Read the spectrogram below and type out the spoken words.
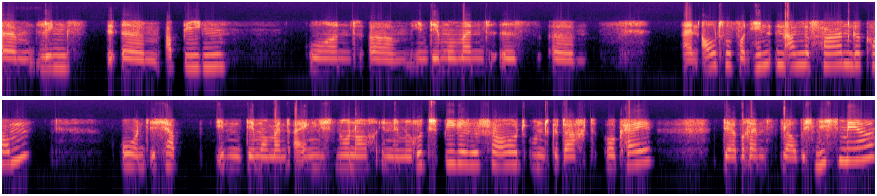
ähm, links ähm, abbiegen. Und ähm, in dem Moment ist ähm, ein Auto von hinten angefahren gekommen. Und ich habe in dem Moment eigentlich nur noch in den Rückspiegel geschaut und gedacht, okay, der bremst, glaube ich, nicht mehr.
